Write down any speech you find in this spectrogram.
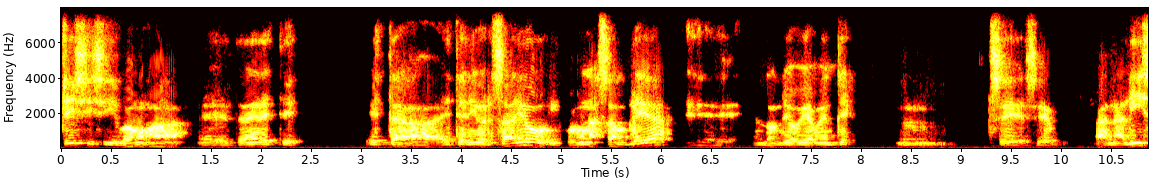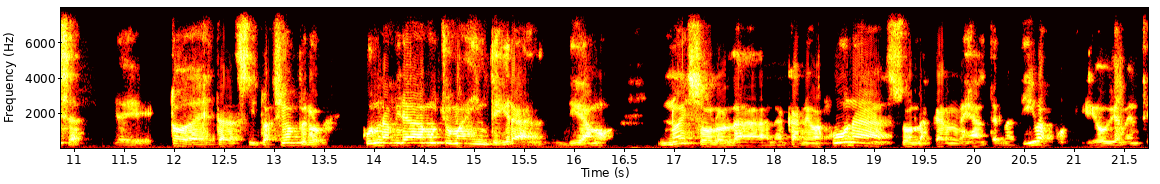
Sí, sí, sí, vamos a tener este, esta, este aniversario y con una asamblea en donde obviamente se, analiza toda esta situación, pero con una mirada mucho más integral, digamos. No es solo la, carne vacuna, son las carnes alternativas, porque obviamente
